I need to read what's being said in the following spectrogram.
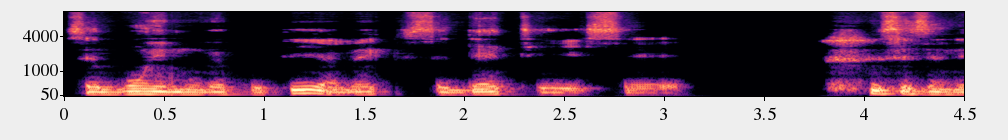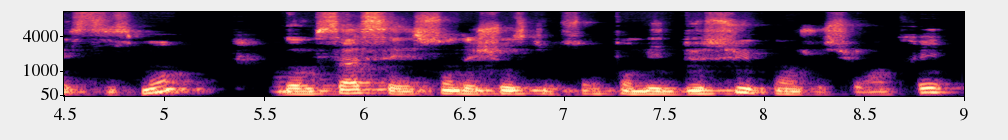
ses bons et mauvais côtés, avec ses dettes et ses, ses investissements. Donc ça, ce sont des choses qui me sont tombées dessus quand je suis rentré.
